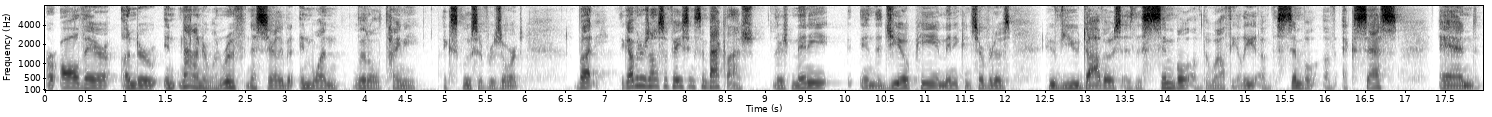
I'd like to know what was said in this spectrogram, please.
are all there under in, not under one roof necessarily, but in one little tiny exclusive resort. But the governor's also facing some backlash. There's many in the GOP and many conservatives who view Davos as the symbol of the wealthy elite, of the symbol of excess. And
